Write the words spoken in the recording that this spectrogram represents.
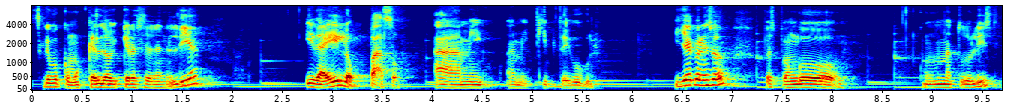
escribo como qué es lo que quiero hacer en el día y de ahí lo paso a mi, a mi Keep de Google. Y ya con eso, pues pongo como una to-do list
